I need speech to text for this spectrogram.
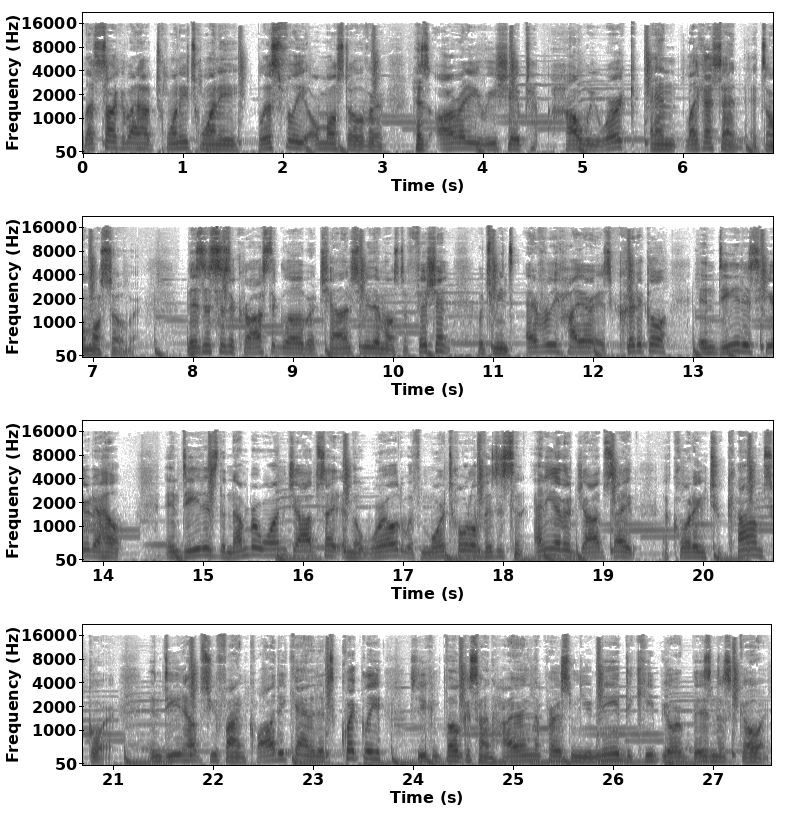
let's talk about how 2020, blissfully almost over, has already reshaped how we work. And like I said, it's almost over. Businesses across the globe are challenged to be the most efficient, which means every hire is critical. Indeed is here to help. Indeed is the number one job site in the world with more total visits than any other job site, according to ComScore. Indeed helps you find quality candidates quickly so you can focus on hiring the person you need to keep your business going.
